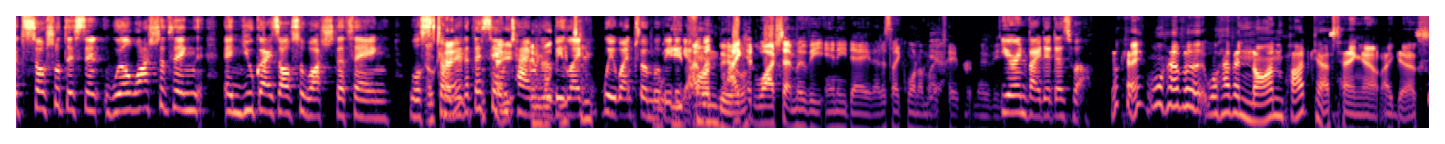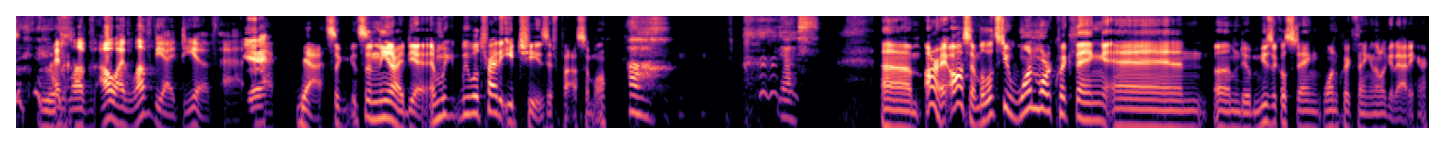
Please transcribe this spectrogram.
a social distant. We'll watch the thing, and you guys also watch the thing. We'll start Okay, it at the same time, and and, we'll it'll be like some- we went to a we'll movie together. I, would, Fondue. I could watch that movie any day. That is like one of my Yeah. favorite movies. You're invited as well. Okay, we'll have a we'll have a non-podcast hangout, I guess. I love. Oh, I love the idea of that. Yeah. yeah, it's a it's a neat idea, and we we will try to eat cheese if possible. Oh, yes. Um, all right, awesome. Well, let's do one more quick thing and um, do a musical sting. One quick thing, and then we'll get out of here.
